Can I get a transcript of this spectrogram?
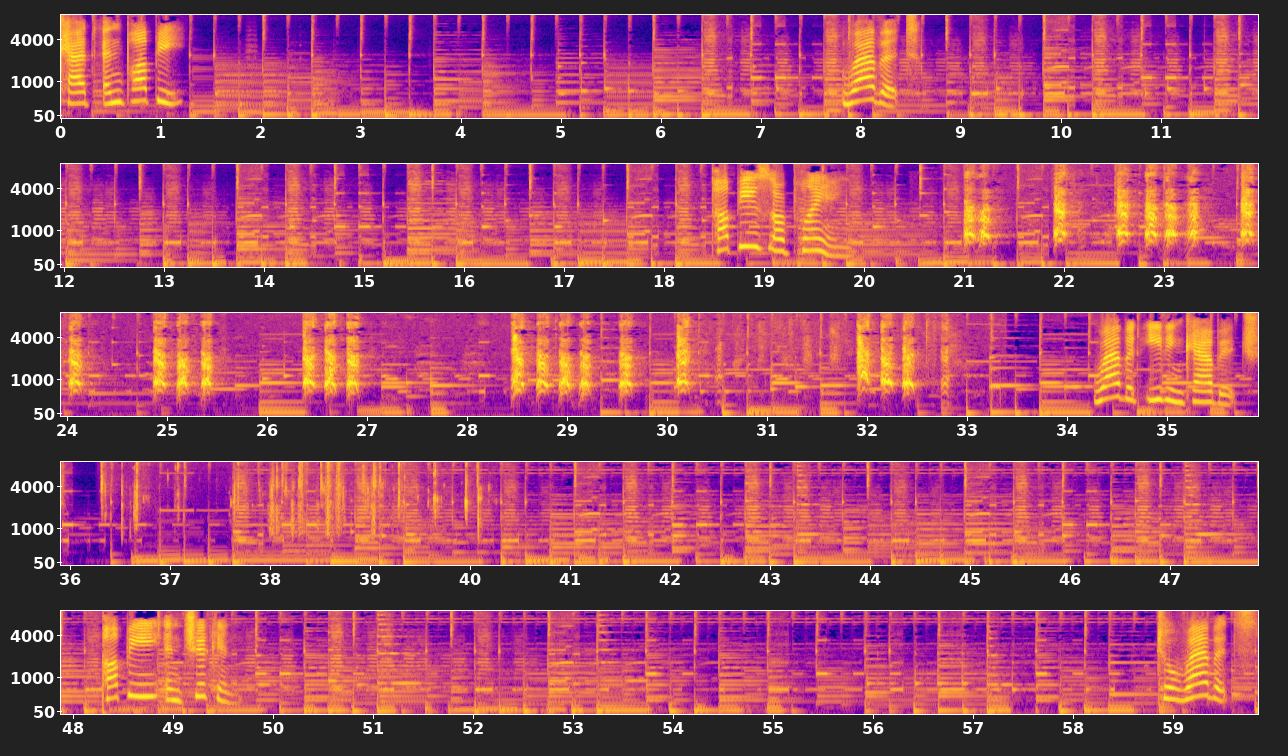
Cat and puppy. Rabbit. Puppies are playing. Rabbit eating cabbage. And chicken. Two rabbits.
